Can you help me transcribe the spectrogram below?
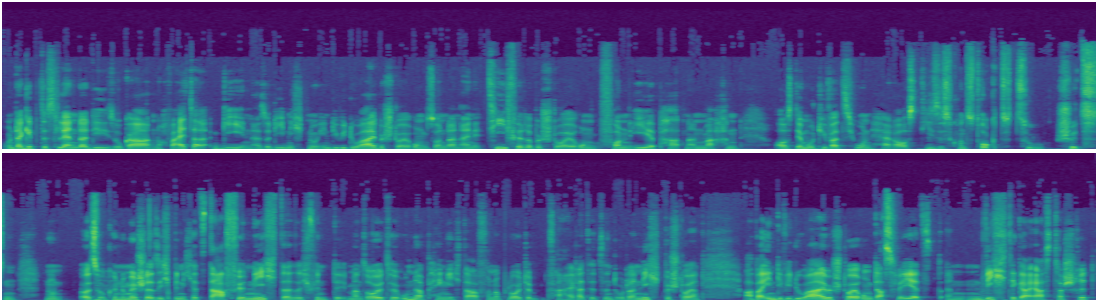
Und da gibt es Länder, die sogar noch weiter gehen, also die nicht nur Individualbesteuerung, sondern eine tiefere Besteuerung von Ehepartnern machen aus der Motivation heraus, dieses Konstrukt zu schützen. Nun, aus mhm. ökonomischer Sicht bin ich jetzt dafür nicht. Also ich finde, man sollte unabhängig davon, ob Leute verheiratet sind oder nicht, besteuern. Aber Individualbesteuerung, das wäre jetzt ein, ein wichtiger erster Schritt.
